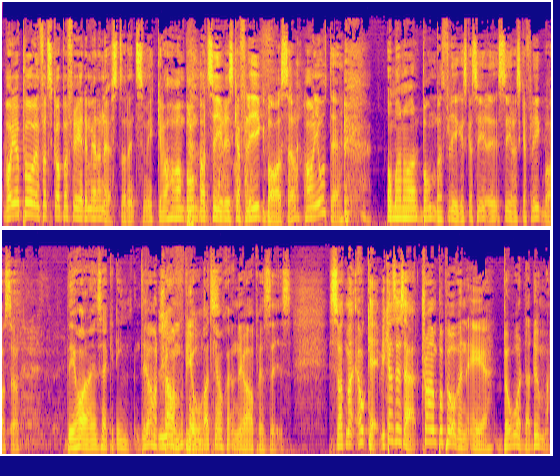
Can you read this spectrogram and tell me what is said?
Vad gör påven för att skapa fred i Mellanöstern? Inte så mycket. Vad har han bombat syriska flygbaser? Har han gjort det? Om han har, Bombat flygiska, syr, syriska flygbaser? Det har han säkert inte. Det har Trump gjort. kanske. Ja, precis. Så att man, okej, vi kan säga så här. Trump och påven är båda dumma.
